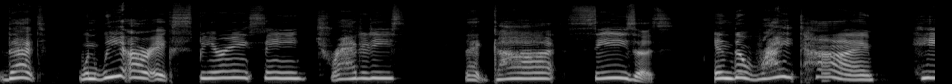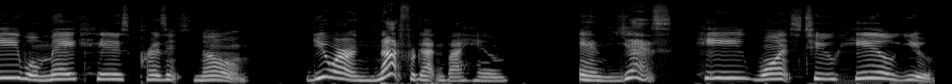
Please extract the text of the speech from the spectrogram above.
that when we are experiencing tragedies, that God sees us. In the right time, He will make His presence known. You are not forgotten by Him. And yes, He wants to heal you.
